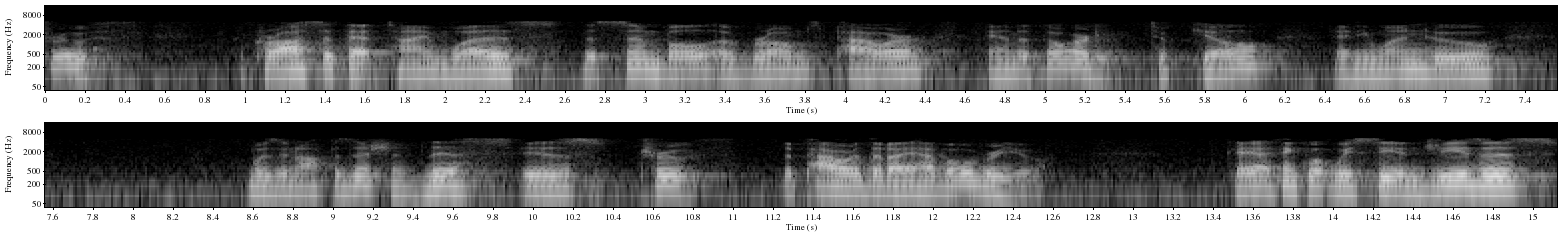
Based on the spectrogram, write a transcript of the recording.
truth. The cross at that time was the symbol of Rome's power and authority to kill anyone who was in opposition. This is truth, the power that I have over you. Okay, I think what we see in Jesus'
